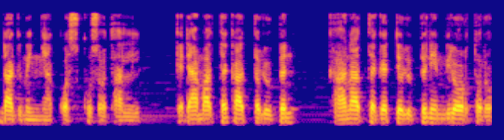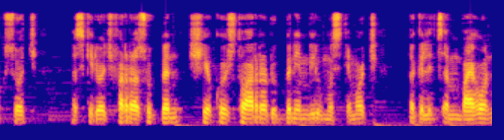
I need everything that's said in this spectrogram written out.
ዳግመኛ ቆስቁሶታል። ገዳማት ተቃጠሉብን፣ ካህናት ተገደሉብን የሚሉ ኦርቶዶክሶች፣ መስጊዶች ፈረሱብን፣ ሼኮች ተዋረዱብን የሚሉ ሙስሊሞች በግልጽም ባይሆን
